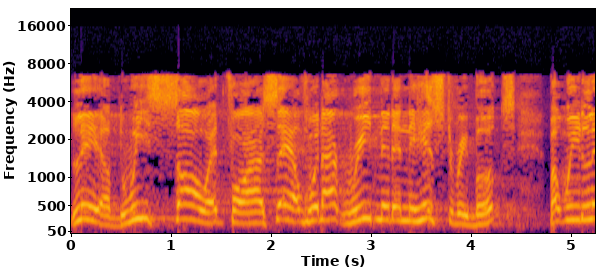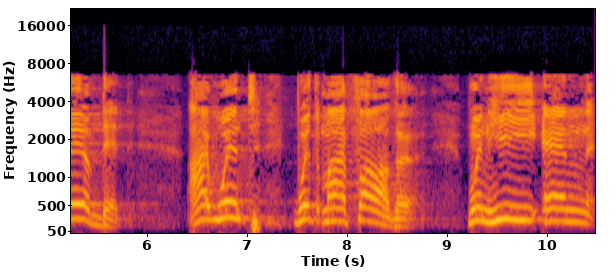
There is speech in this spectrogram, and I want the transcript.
lived. We saw it for ourselves. We're not reading it in the history books, but we lived it. I went with my father when he and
